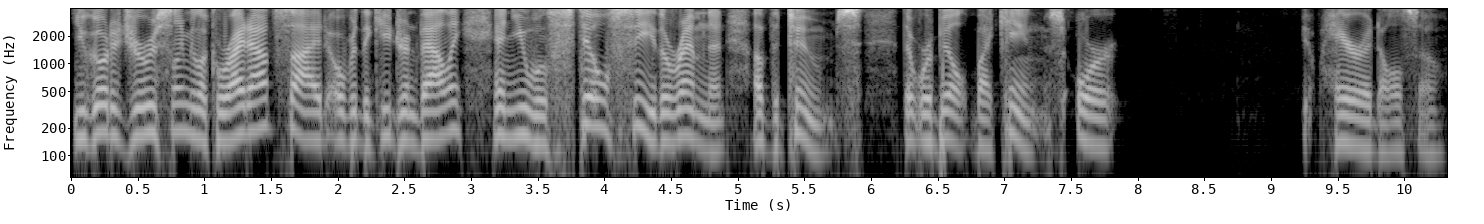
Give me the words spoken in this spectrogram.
You go to Jerusalem, you look right outside over the Kidron Valley, and you will still see the remnant of the tombs that were built by kings or you know, Herod also.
